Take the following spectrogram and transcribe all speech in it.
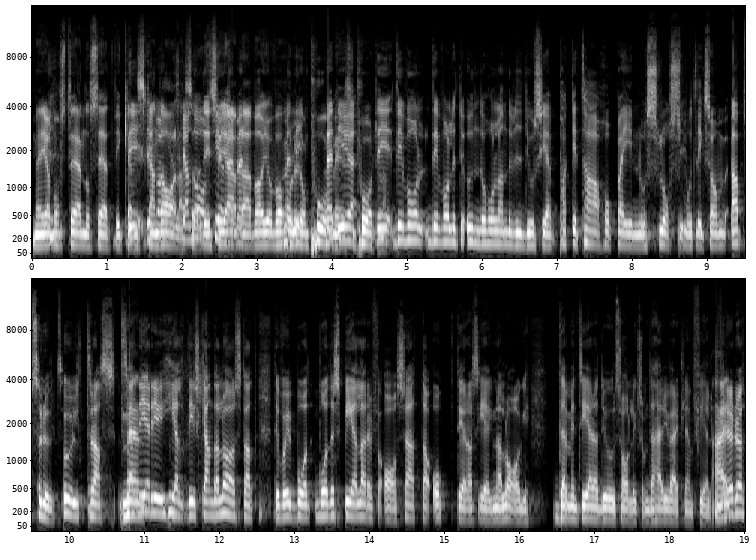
Men jag måste ändå säga att vilken Det- det skandal alltså. Det är så jävla, men- vad, vad håller det- de på med det, supportrarna? det, det, var, det var lite underhållande video att se Paquetá hoppa in och slåss mot liksom Absolut. Ultras. Sen Men- är det ju helt det är skandalöst att det var ju både, både spelare för AZ och deras egna lag dementerade ju och sa liksom det här är ju verkligen fel. Nej, är det rött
